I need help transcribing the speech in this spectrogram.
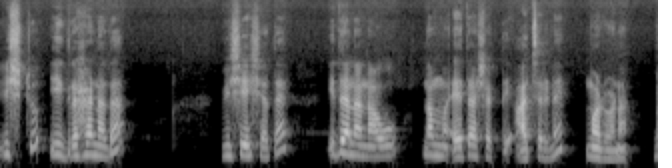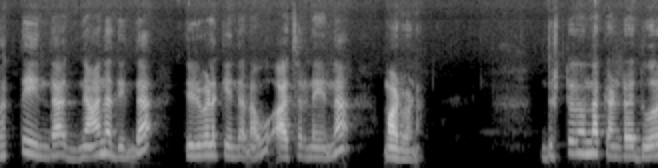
ಇಷ್ಟು ಈ ಗ್ರಹಣದ ವಿಶೇಷತೆ. ಇದನ್ನು ನಾವು ನಮ್ಮ ಯಥಾಶಕ್ತಿ ಆಚರಣೆ ಮಾಡೋಣ. ಭಕ್ತಿಯಿಂದ, ಜ್ಞಾನದಿಂದ, ತಿಳುವಳಿಕೆಯಿಂದ ನಾವು ಆಚರಣೆಯನ್ನು ಮಾಡೋಣ. ದುಷ್ಟರನ್ನು ಕಂಡ್ರೆ ದೂರ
